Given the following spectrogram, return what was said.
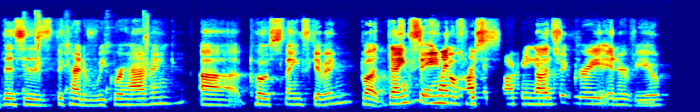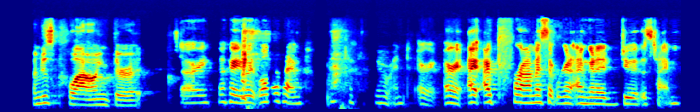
this is the kind of week we're having uh, post Thanksgiving. But thanks to Angel for such a great interview. I'm just plowing through it. Sorry. Okay, wait, one more time. Never mind. All right. All right. I, I promise that we're gonna I'm gonna do it this time.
